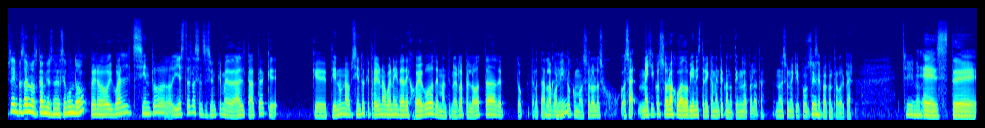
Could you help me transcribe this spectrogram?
se empezaron los cambios en el segundo, Pero igual siento, y esta es la sensación que me da el Tata, que, que tiene una... Siento que trae una buena idea de juego, de mantener la pelota, de tratarla bonito, como solo los... O sea, México solo ha jugado bien históricamente cuando tiene la pelota. No es un equipo que Sí. sepa contragolpear. sí, ¿no? Este,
